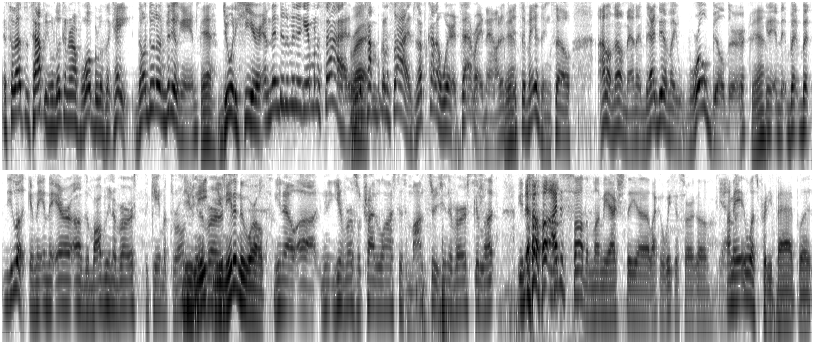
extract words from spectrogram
And so that's what's happening. We're looking around for world builders. Like, hey, don't do it on video games. Yeah. Do it here, and then do the video game on the side, and right. do the comic book on the side. So that's kind of where it's at right now, and it's, yeah. it's amazing. So I don't know, man. The idea of a world builder. Yeah. The, but but you look in the in the era of the Marvel universe, the Game of Thrones you universe. Need, you need a new world. You know, uh, Universal tried to launch this universe. Good luck You know, I just saw the Mummy actually uh, like a week or so ago. Yeah. I mean, it was pretty bad, but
